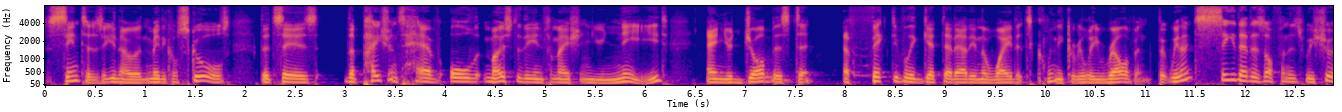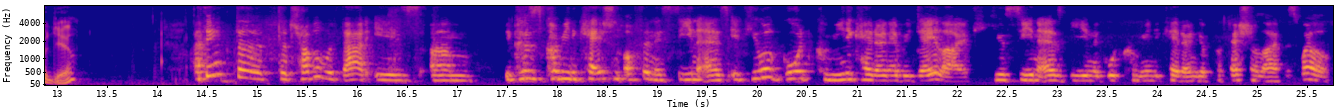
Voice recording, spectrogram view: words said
centres, you know, medical schools that says the patients have all most of the information you need, and your job is to effectively get that out in a way that's clinically relevant. But we don't see that as often as we should. Yeah, I think the the trouble with that is. Um, because communication often is seen as if you're a good communicator in everyday life, you're seen as being a good communicator in your professional life as well.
